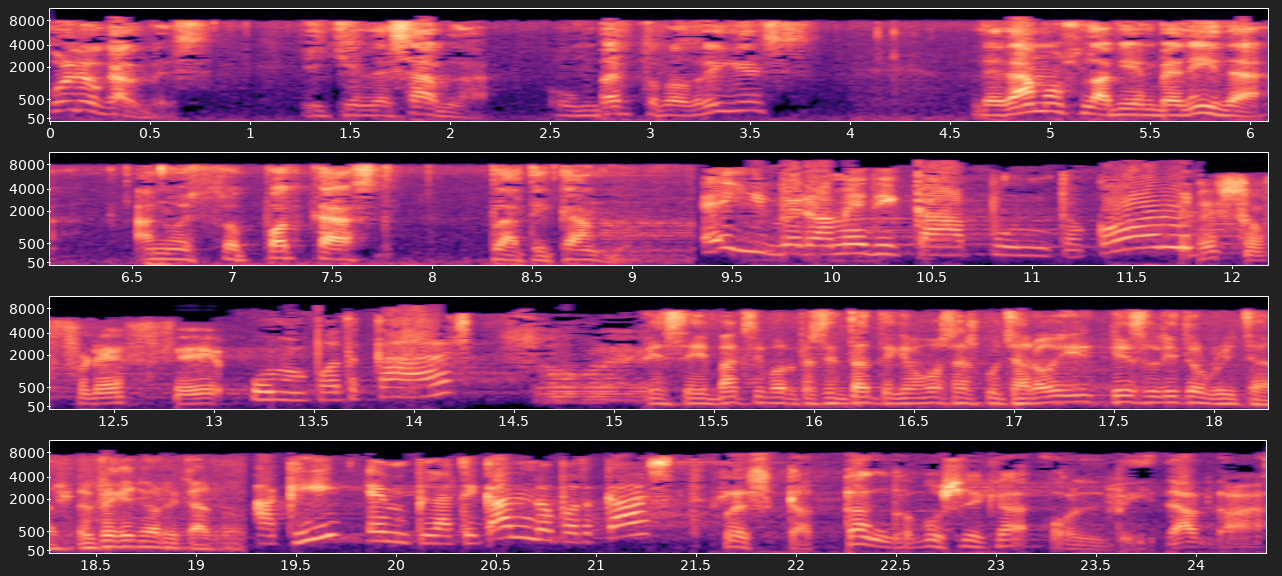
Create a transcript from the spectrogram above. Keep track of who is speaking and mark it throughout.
Speaker 1: Julio Galvez y quien les habla, Humberto Rodríguez, le damos la bienvenida a nuestro podcast Platicando.
Speaker 2: Iberoamérica.com
Speaker 3: les ofrece
Speaker 2: un podcast
Speaker 4: ese máximo representante que vamos a escuchar hoy, que es Little Richard, el pequeño Ricardo.
Speaker 2: aquí en Platicando Podcast.
Speaker 3: rescatando música olvidada.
